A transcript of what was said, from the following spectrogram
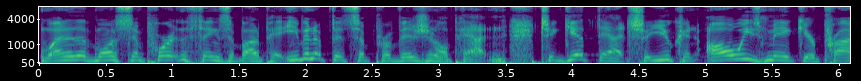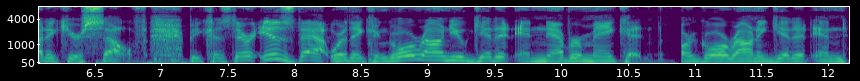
one of the most important things about a patent, even if it's a provisional patent, to get that so you can always make your product yourself. Because there is that where they can go around you, get it, and never make it, or go around and get it and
